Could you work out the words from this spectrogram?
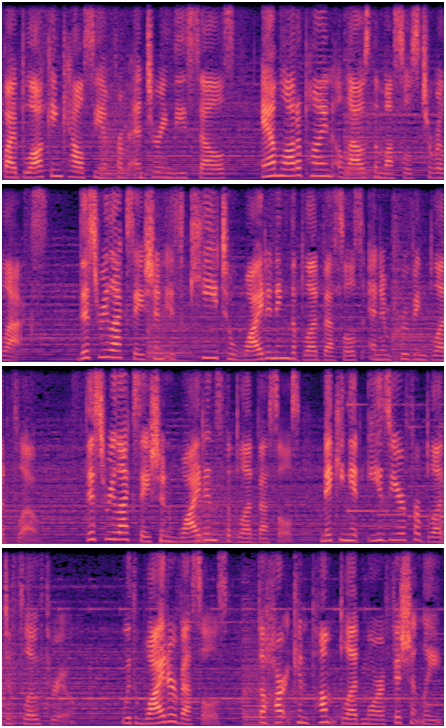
By blocking calcium from entering these cells, amlodipine allows the muscles to relax. This relaxation is key to widening the blood vessels and improving blood flow. This relaxation widens the blood vessels, making it easier for blood to flow through. With wider vessels, the heart can pump blood more efficiently,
